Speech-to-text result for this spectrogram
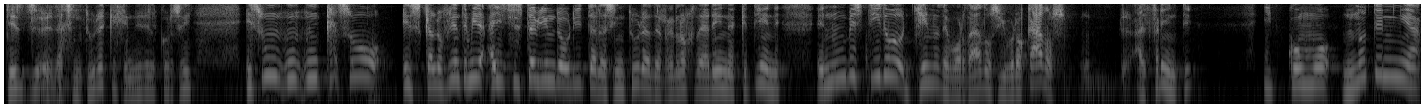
que es eh, la cintura que genera el corsé. Es un, un- un caso escalofriante. Mira, ahí se está viendo ahorita la cintura de reloj de arena que tiene en un vestido lleno de bordados y brocados eh, al frente. Y como no tenía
